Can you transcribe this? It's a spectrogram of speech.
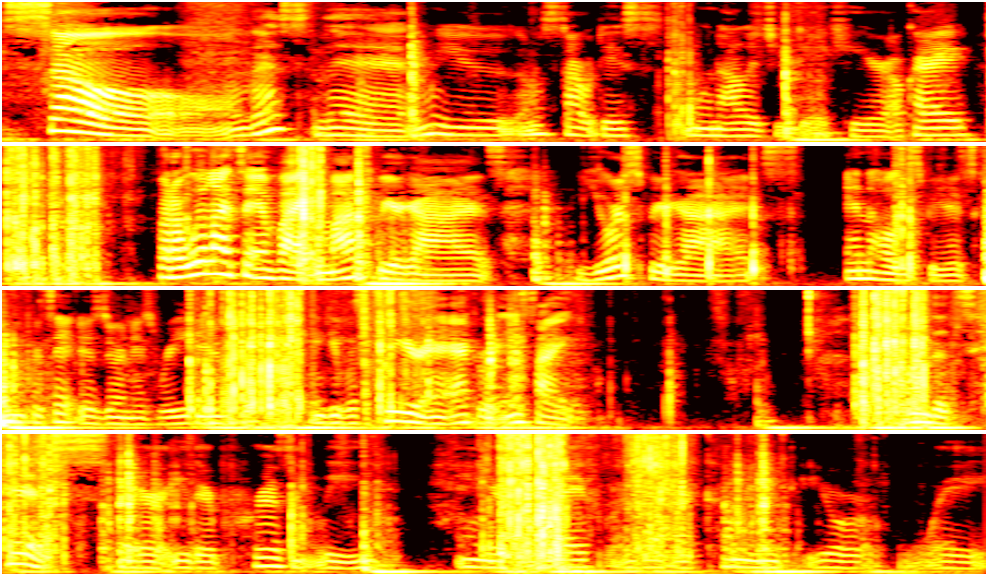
so that's that. I'm gonna, use, I'm gonna start with this Moonology deck here. Okay. But I would like to invite my spirit guides, your spirit guides, and the Holy Spirits come and protect us during this reading and give us clear and accurate insight on the tests that are either presently in your life or that are coming your way.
